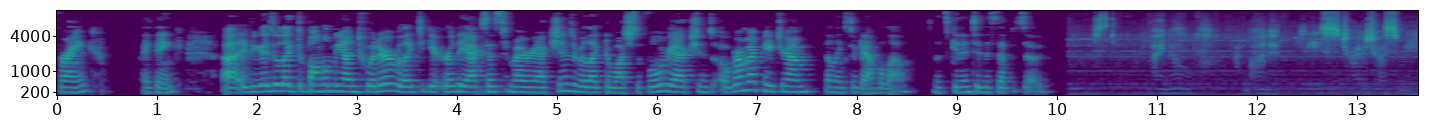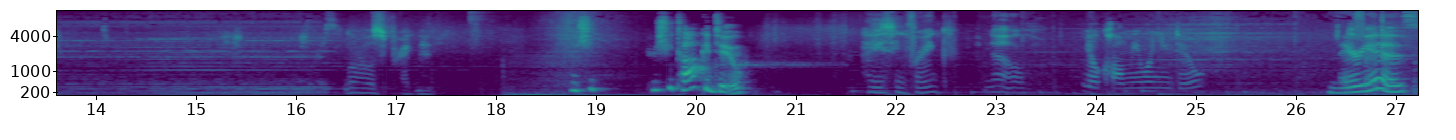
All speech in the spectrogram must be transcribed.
Frank, I think. Uh, if you guys would like to follow me on Twitter, would like to get early access to my reactions, or would like to watch the full reactions over on my Patreon, the links are down below. Let's get into this episode. I know. I'm on it. Please try to trust me. Laurel's pregnant. Who's she who's she talking to? Have you seen Frank? No. You'll call me when you do? There he is.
